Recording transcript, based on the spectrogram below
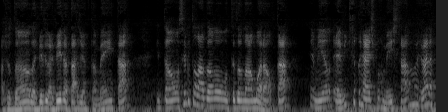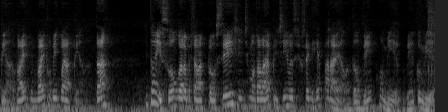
ajudando, às vezes, às vezes à tarde eu entro também, tá? Então eu sempre tô lá dando, tentando dar uma moral, tá? É, menos, é 25 reais por mês, tá? Mas vale a pena, vai, vai por mim que vale a pena, tá? Então é isso, vamos agora mostrar a para vocês, a gente montar ela rapidinho vocês conseguem reparar ela. Então vem comigo, vem comigo.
